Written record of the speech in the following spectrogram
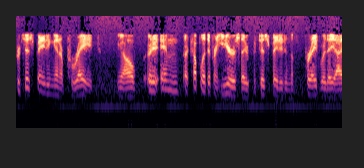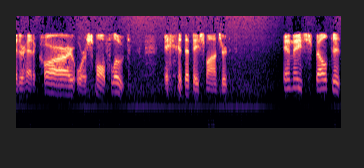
participating in a parade. You know, in a couple of different years, they participated in the parade where they either had a car or a small float that they sponsored, and they spelt it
